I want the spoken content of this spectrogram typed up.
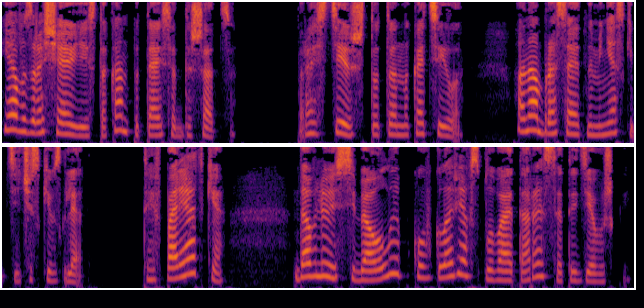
Я возвращаю ей стакан, пытаясь отдышаться. «Прости, что-то накатило». Она бросает на меня скептический взгляд. «Ты в порядке?» Давлю из себя улыбку, в голове всплывает Арес с этой девушкой.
